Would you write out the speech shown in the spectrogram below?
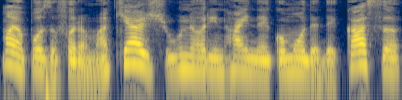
mai o poză fără machiaj, uneori în haine comode de casă,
